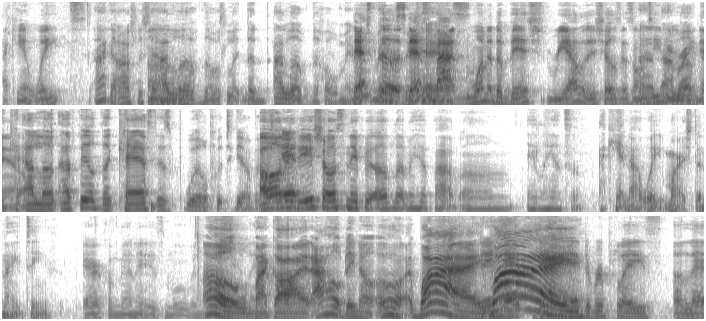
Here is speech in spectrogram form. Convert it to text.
I can't wait. I can honestly say I love those. Like, the I love the whole marriage. That's the Madison that's cast. about one of the best reality shows that's on I, TV I love right the now. ca- I love. I feel the cast is well put together. Oh, they did show a snippet of Love and Hip Hop um Atlanta. I cannot wait March the nineteenth. Erica Mena is moving. to Oh Atlanta. my God! I hope they don't. Oh, why? They why? Had, they had to replace a, La-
